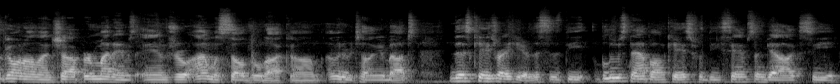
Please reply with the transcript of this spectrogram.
it going, online shopper? My name is Andrew. I'm with CellJewel.com. I'm going to be telling you about this case right here. This is the blue snap-on case for the Samsung Galaxy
